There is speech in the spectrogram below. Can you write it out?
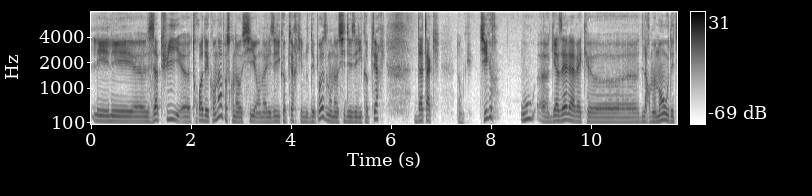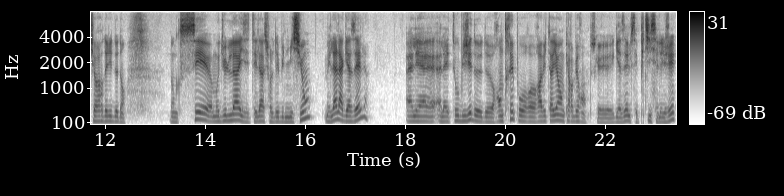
les, les appuis 3D qu'on a, parce qu'on a aussi on a les hélicoptères qui nous déposent, mais on a aussi des hélicoptères d'attaque. Donc Tigre, ou euh, Gazelle avec euh, de l'armement ou des tireurs d'élite dedans. Donc ces euh, modules-là, ils étaient là sur le début de mission, mais là, la Gazelle, elle, est, elle a été obligée de, rentrer pour ravitailler en carburant, parce que Gazelle, c'est petit, c'est léger,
